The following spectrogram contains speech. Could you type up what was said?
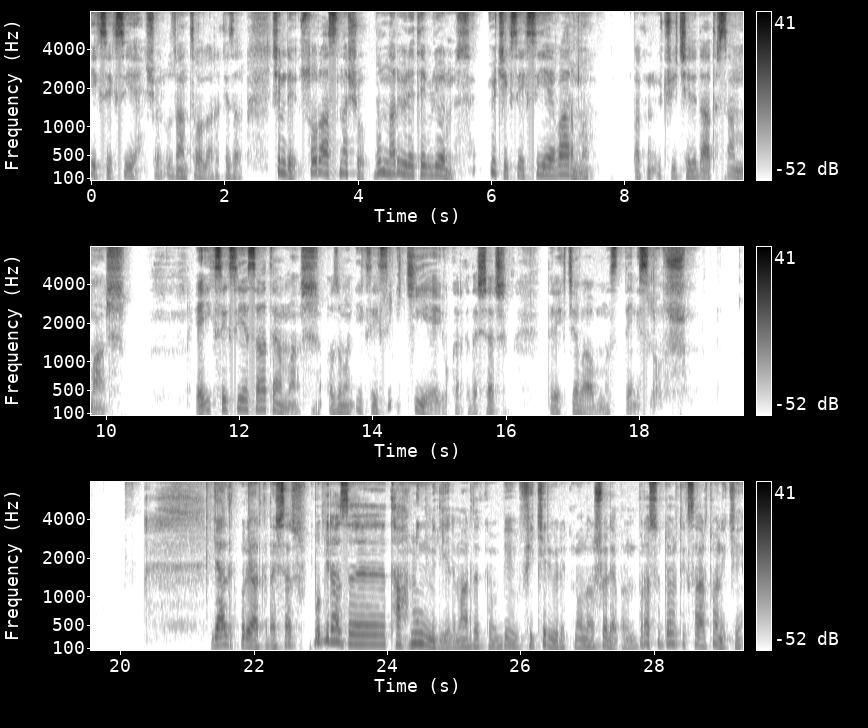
x eksi y. Şöyle uzantı olarak yazalım. Şimdi soru aslında şu. Bunları üretebiliyor muyuz? 3x eksi y var mı? Bakın 3'ü içeri dağıtırsam var. E x eksi y zaten var. O zaman x eksi 2y yok arkadaşlar. Direkt cevabımız denizli olur. Geldik buraya arkadaşlar. Bu biraz e, tahmin mi diyelim artık bir fikir yürütme olarak şöyle yapalım. Burası 4x artı 12.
